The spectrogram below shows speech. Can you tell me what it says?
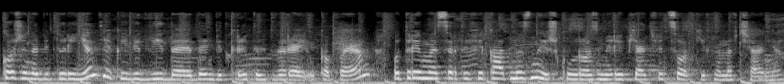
Кожен абітурієнт, який відвідає День відкритих дверей у КПМ, отримає сертифікат на знижку у розмірі 5% на навчання.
